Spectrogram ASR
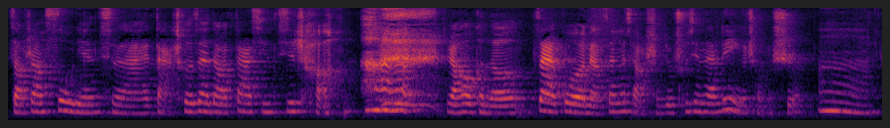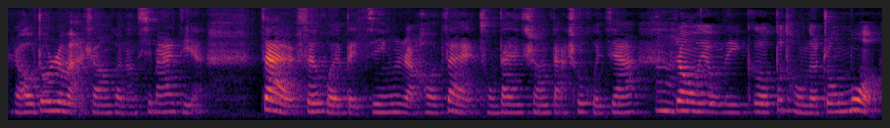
早上四五点起来打车，再到大兴机场，然后可能再过两三个小时就出现在另一个城市。嗯，然后周日晚上可能七八点再飞回北京，然后再从大兴机场打车回家，嗯让我有了一个不同的周末。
